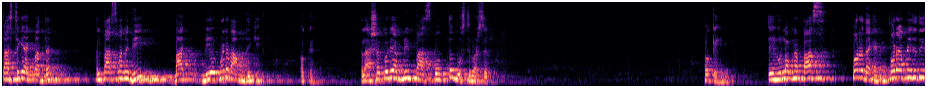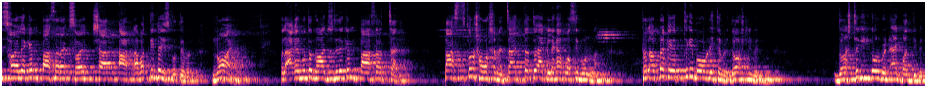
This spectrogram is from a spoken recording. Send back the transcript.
পাঁচ থেকে একবার দেন। তাহলে পাঁচ মানে ভি বা বিয়োগ মানে বাম দিকে। ওকে। তাহলে আশা করি আপনি পাঁচ পর্যন্ত বুঝতে পারছেন। ওকে। এই হলো আপনার পাঁচ। পরে দেখেন, পরে আপনি যদি ছয় লেখেন, পাঁচ আর এক ছয়, সাত, আট, আবার তিনটা ইউজ করতে পারেন। নয়। তাহলে আগের মতো নয় যদি দেখেন পাঁচ আর চার। পাঁচ কোনো সমস্যা নেই, চারটা তো এক লেখা পসিবল না। তাহলে আপনাকে এর থেকে বড় নিতে হবে, দশ নেবেন। দশ থেকে কী করবেন? এক বাদ দিবেন।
